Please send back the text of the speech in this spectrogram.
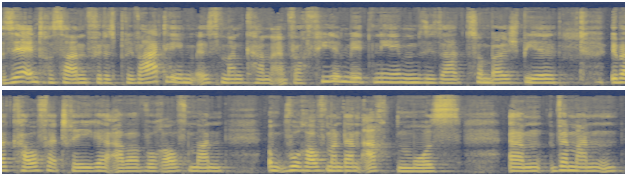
sehr interessant für das Privatleben ist. Man kann einfach viel mitnehmen. Sie sagt zum Beispiel über Kaufverträge, aber worauf man, worauf man dann achten muss, ähm, wenn man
